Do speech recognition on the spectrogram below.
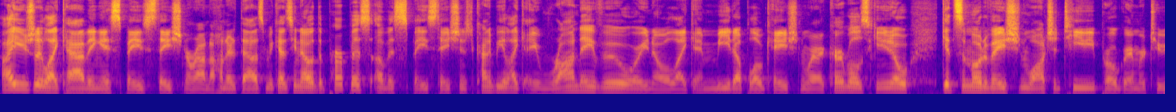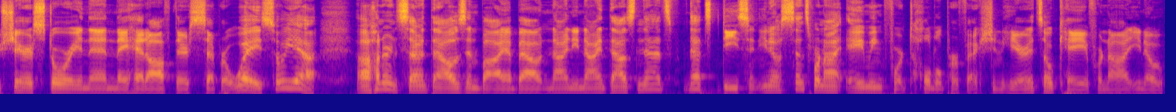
I usually like having a space station around 100,000 because, you know, the purpose of a space station is to kind of be like a rendezvous or, you know, like a meetup location where Kerbals can, you know, get some motivation, watch a TV program or two, share a story, and then they head off their separate ways. So, yeah, 107,000 by about 99,000, that's, that's decent. You know, since we're not aiming for total perfection here, it's okay if we're not, you know,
